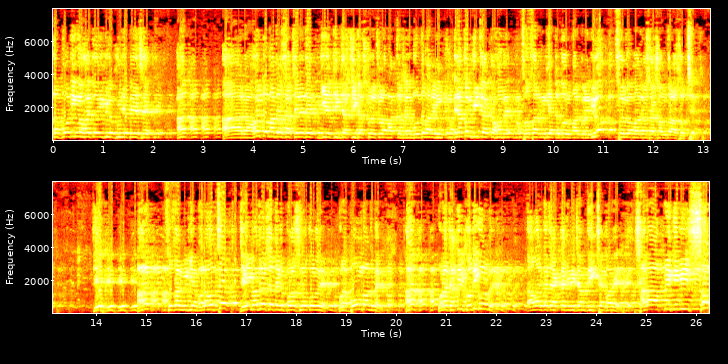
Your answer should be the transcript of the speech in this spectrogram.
তা বোর্ডিং এ হয়তো এইগুলো খুঁজে পেয়েছে। আর হয়তো মাদ্রাসার ছেলেদের গিয়ে জিজ্ঞাসা জিজ্ঞাসা করে চোরা বাচ্চা ছেলে বলতে পারেনি, এরকম কিছু একটা হবে। সোশ্যাল মিডিয়াতে তোর পার করে দিল শৈল মাদ্রাসায় সন্ত্রাস হচ্ছে। আর সোশ্যাল মিডিয়া বলা হচ্ছে যে এই মাদ্রাসা থেকে পড়াশোনা করলে ওরা বোম বাঁধবে হ্যাঁ? ওরা জাতির ক্ষতি করবে। আমার কাছে একটা জিনিস জানতে ইচ্ছা করে, সারা পৃথিবীর সব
